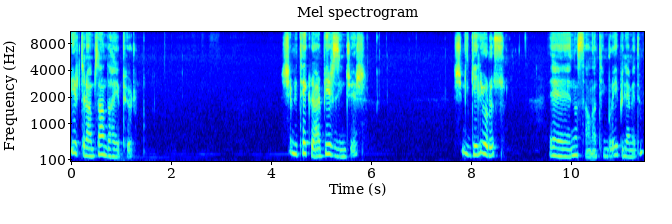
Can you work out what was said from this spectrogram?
bir trabzan daha yapıyorum. Şimdi tekrar bir zincir. Şimdi geliyoruz. Ee, nasıl anlatayım burayı bilemedim.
